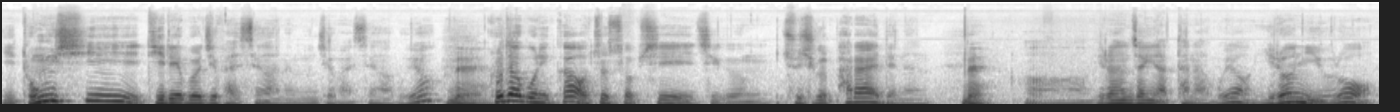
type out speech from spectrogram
이 동시 디레버리지 발생하는 문제가 발생하고요. 네. 그러다 보니까 어쩔 수 없이 지금 주식을 팔아야 되는 네. 어, 이런 현상이 나타나고요. 이런 이유로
